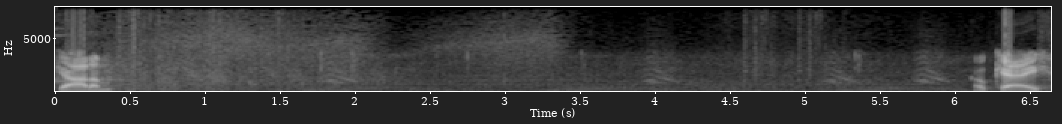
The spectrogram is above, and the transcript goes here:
Got him. Okay.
